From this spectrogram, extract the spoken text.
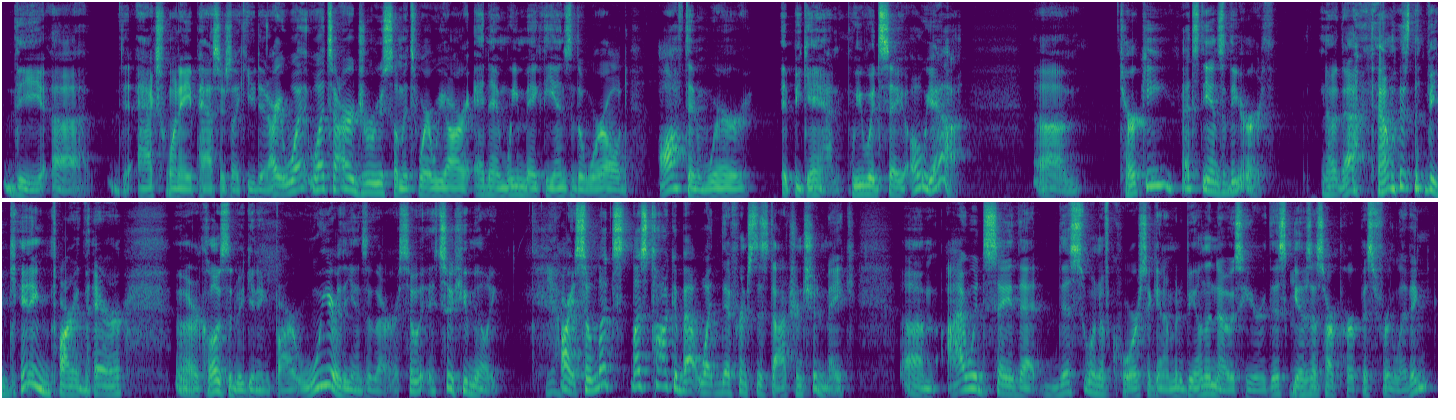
the uh, the Acts one eight passage like you did. All right, what, what's our Jerusalem? It's where we are, and then we make the ends of the world often where it began. We would say, oh yeah, um, Turkey, that's the ends of the earth. No, that that was the beginning part there, or close to the beginning part. We are the ends of the earth. So it's a humility. Yeah. All right, so let's let's talk about what difference this doctrine should make. Um, I would say that this one, of course, again, I'm going to be on the nose here. This gives mm-hmm. us our purpose for living.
